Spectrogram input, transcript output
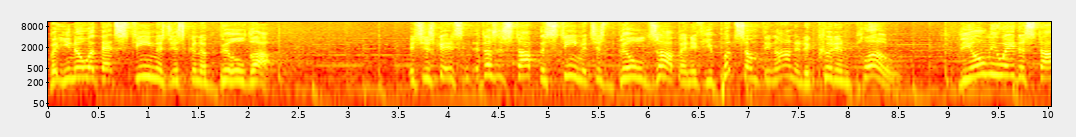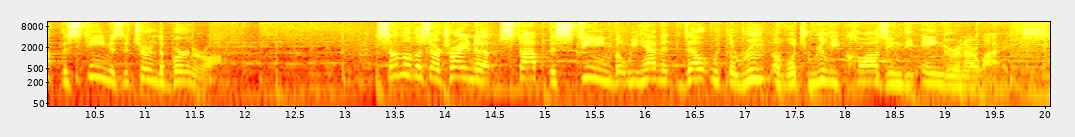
But you know what? That steam is just going to build up. It's just, it's, it doesn't stop the steam, it just builds up. And if you put something on it, it could implode. The only way to stop the steam is to turn the burner off. Some of us are trying to stop the steam, but we haven't dealt with the root of what's really causing the anger in our lives.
